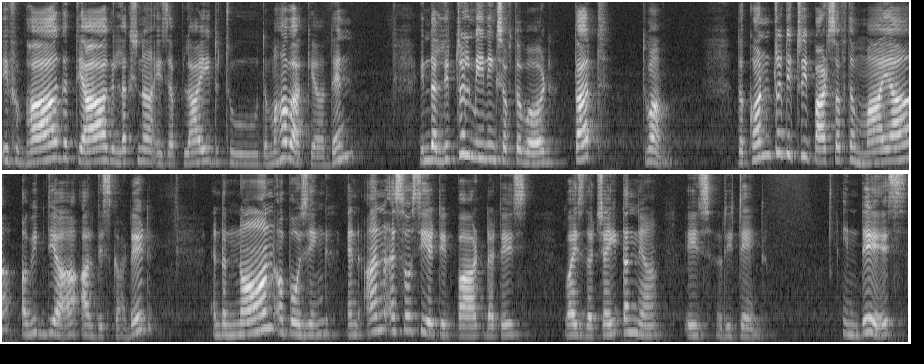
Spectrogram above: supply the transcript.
If Bhag Tyag Lakshana is applied to the Mahavakya, then in the literal meanings of the word Tat Tvam, the contradictory parts of the Maya Avidya are discarded and the non opposing and unassociated part, that is, vice the Chaitanya, is retained. In this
